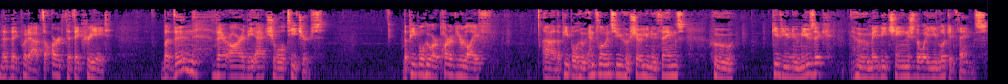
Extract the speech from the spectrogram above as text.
that they put out, the art that they create. But then there are the actual teachers, the people who are part of your life, uh, the people who influence you, who show you new things, who give you new music, who maybe change the way you look at things.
